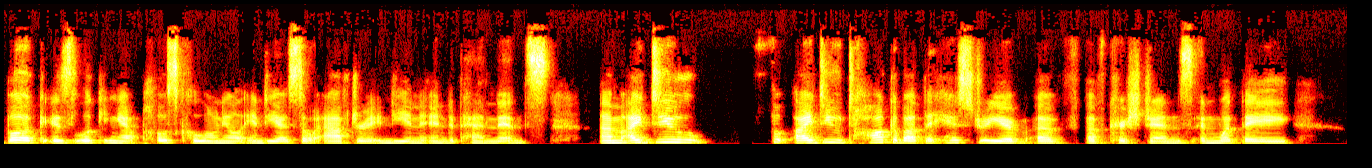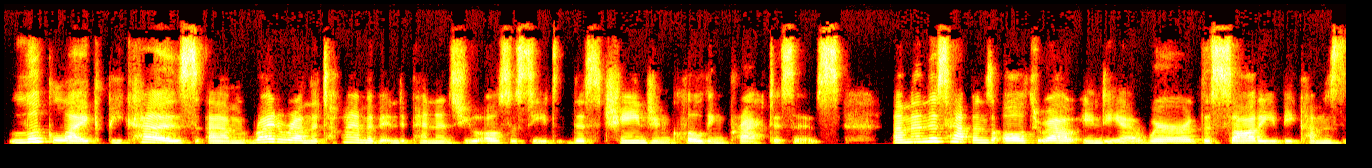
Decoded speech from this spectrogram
book is looking at post-colonial India, so after Indian independence. Um, I do I do talk about the history of, of, of Christians and what they look like because um, right around the time of independence, you also see this change in clothing practices. Um, and this happens all throughout India, where the sari becomes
